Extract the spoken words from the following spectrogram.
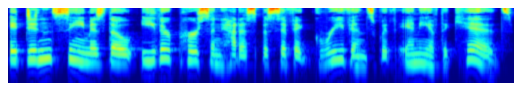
It didn't seem as though either person had a specific grievance with any of the kids.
